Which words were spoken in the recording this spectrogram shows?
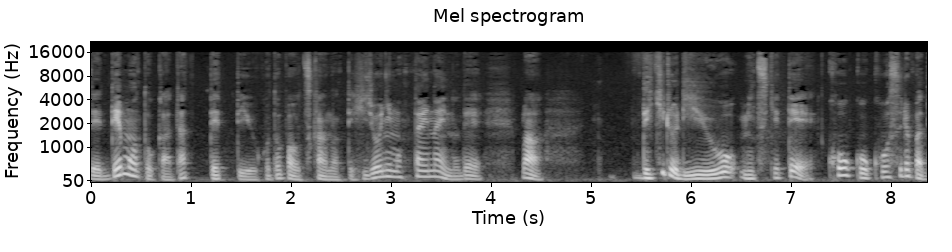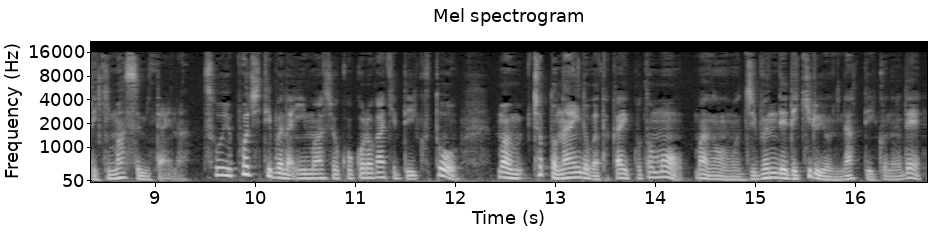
で、デモとかだってっていう言葉を使うのって非常にもったいないので、まあ、できる理由を見つけて、こうこうこうすればできますみたいな、そういうポジティブな言い回しを心がけていくと、まあ、ちょっと難易度が高いことも、まあ、の自分でできるようになっていくので、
